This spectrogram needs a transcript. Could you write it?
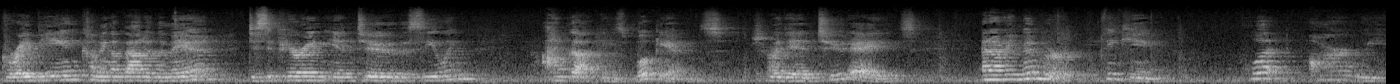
gray being coming up out of the man, disappearing into the ceiling. I've got these bookends Sure. within two days. And I remember thinking, what are we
